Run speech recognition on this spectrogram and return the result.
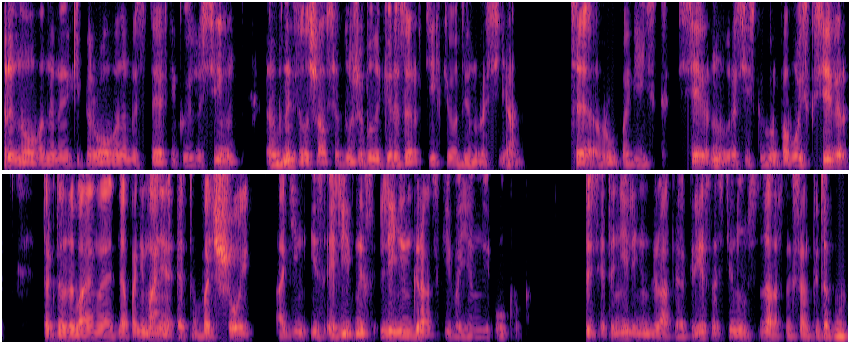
тренованими, екіпірованими з технікою, з усім. Е, в них залишався дуже великий резерв, тільки один росіян. Це група військ Север, ну, російська група войск Север, так называемая, для понимания, это большой, один из элитных Ленинградский военный округ. То есть это не Ленинград і окрестності, ну, зараз Санкт-Петербург.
